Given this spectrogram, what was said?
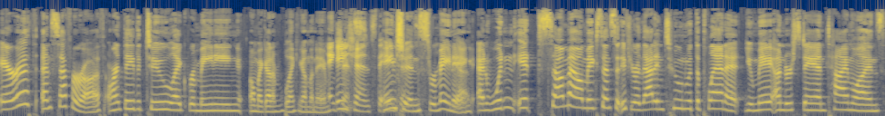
Aerith and Sephiroth, aren't they the two like remaining? Oh my god, I'm blanking on the name. Ancients. Ancients, the ancients, ancients. remaining. Yeah. And wouldn't it somehow make sense that if you're that in tune with the planet, you may understand timelines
